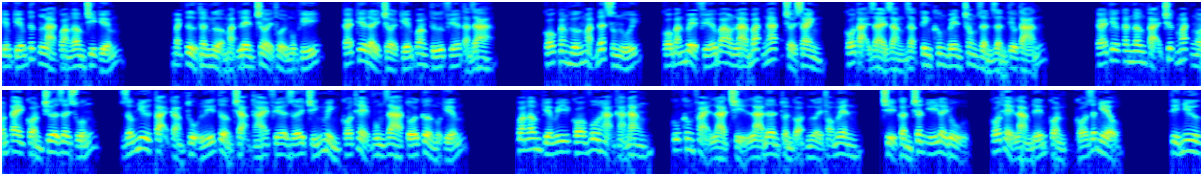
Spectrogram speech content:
kiếm kiếm tức là quang âm chi kiếm. Bạch tử thần ngửa mặt lên trời thổi một khí, cái kia đẩy trời kiếm quang tứ phía tản ra. Có quang hướng mặt đất sông núi, có bắn về phía bao la bát ngát trời xanh, có tại dài rằng giặc tinh không bên trong dần dần tiêu tán. Cái kia căn nâng tại trước mắt ngón tay còn chưa rơi xuống giống như tại cảm thụ lý tưởng trạng thái phía dưới chính mình có thể vung ra tối cường một kiếm. Quang âm kiếm ý có vô hạn khả năng, cũng không phải là chỉ là đơn thuần gọn người thọ nguyên, chỉ cần chân ý đầy đủ, có thể làm đến còn có rất nhiều. Tỷ như,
